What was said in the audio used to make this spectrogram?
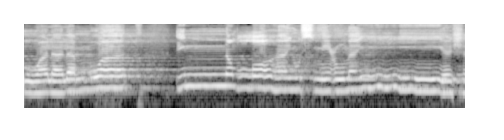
ولا الأموات إن الله يسمع من يشاء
